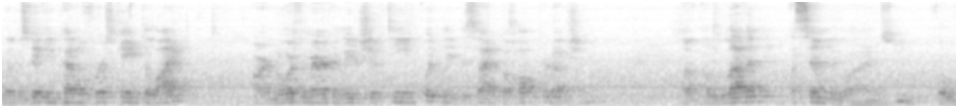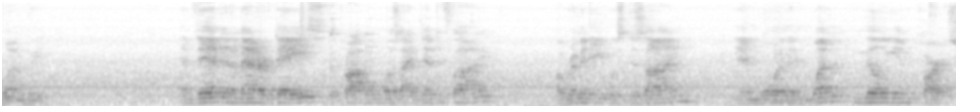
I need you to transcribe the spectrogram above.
when the sticking pedal first came to light, our North American leadership team quickly decided to halt production of 11 assembly lines for one week. And then, in a matter of days, the problem was identified, a remedy was designed, and more than 1 million parts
